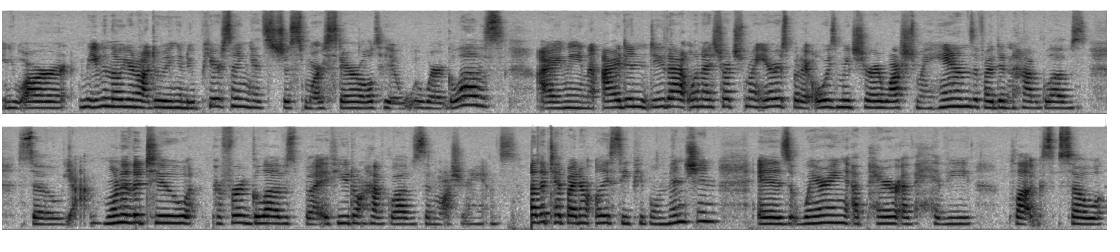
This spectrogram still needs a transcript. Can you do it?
You are, even though you're not doing a new piercing, it's just more sterile to wear gloves. I mean, I didn't do that when I stretched my ears, but I always made sure I washed my hands if I didn't have gloves. So yeah, one of the two preferred gloves, but if you don't have gloves, then wash your hands. Another tip I don't really see people mention is wearing a pair of heavy plugs. So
